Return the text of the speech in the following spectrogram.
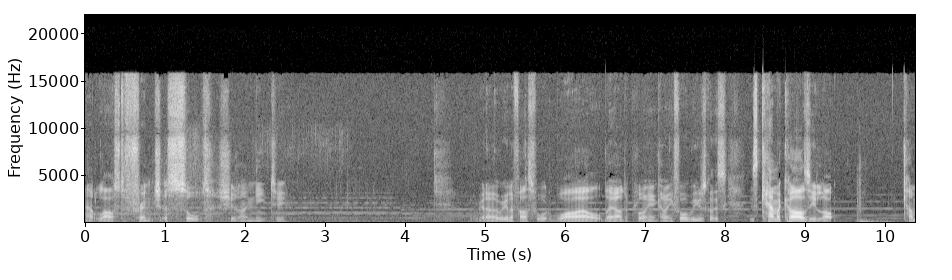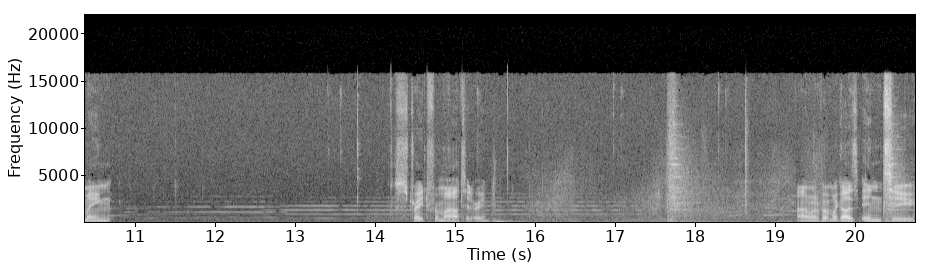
outlast a French assault should I need to. We're gonna we're gonna fast forward while they are deploying and coming forward. We've just got this this kamikaze lot coming straight from my artillery. I'm going to put my guys into...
